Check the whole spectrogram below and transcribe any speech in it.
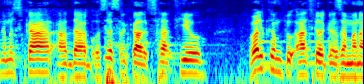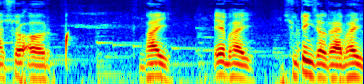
नमस्कार, आदाब और सत साथियों। वेलकम टू आजकल का जमाना शो और भाई, ए भाई शूटिंग चल रहा है भाई।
